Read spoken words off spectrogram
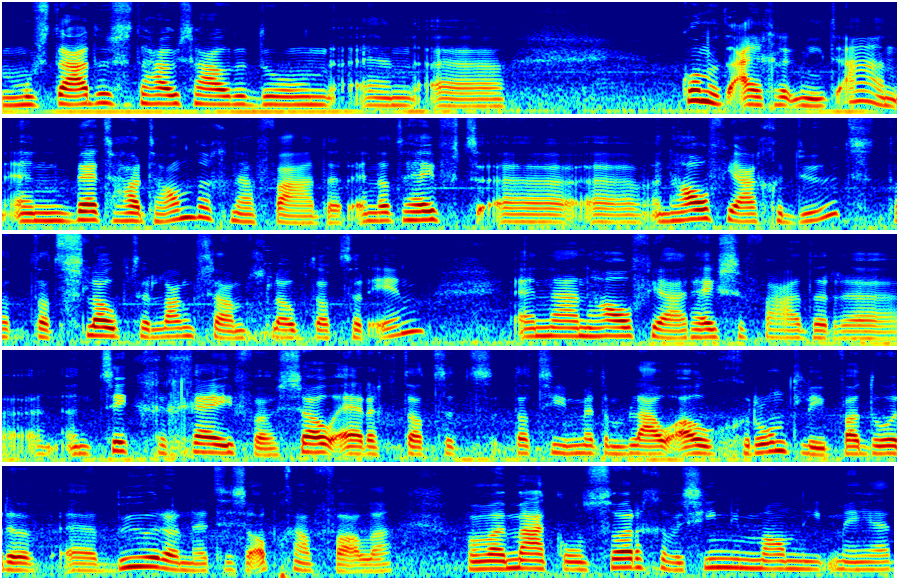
moest daar dus het huishouden doen en kon het eigenlijk niet aan. En werd hardhandig naar vader. En dat heeft eh, eh, een half jaar geduurd. Dat, dat sloopte langzaam, sloopt dat erin. En na een half jaar heeft zijn vader eh, een, een tik gegeven. Zo erg dat, het, dat hij met een blauw oog rondliep. Waardoor de buren het is op gaan vallen. Van wij maken ons zorgen, we zien die man niet meer.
